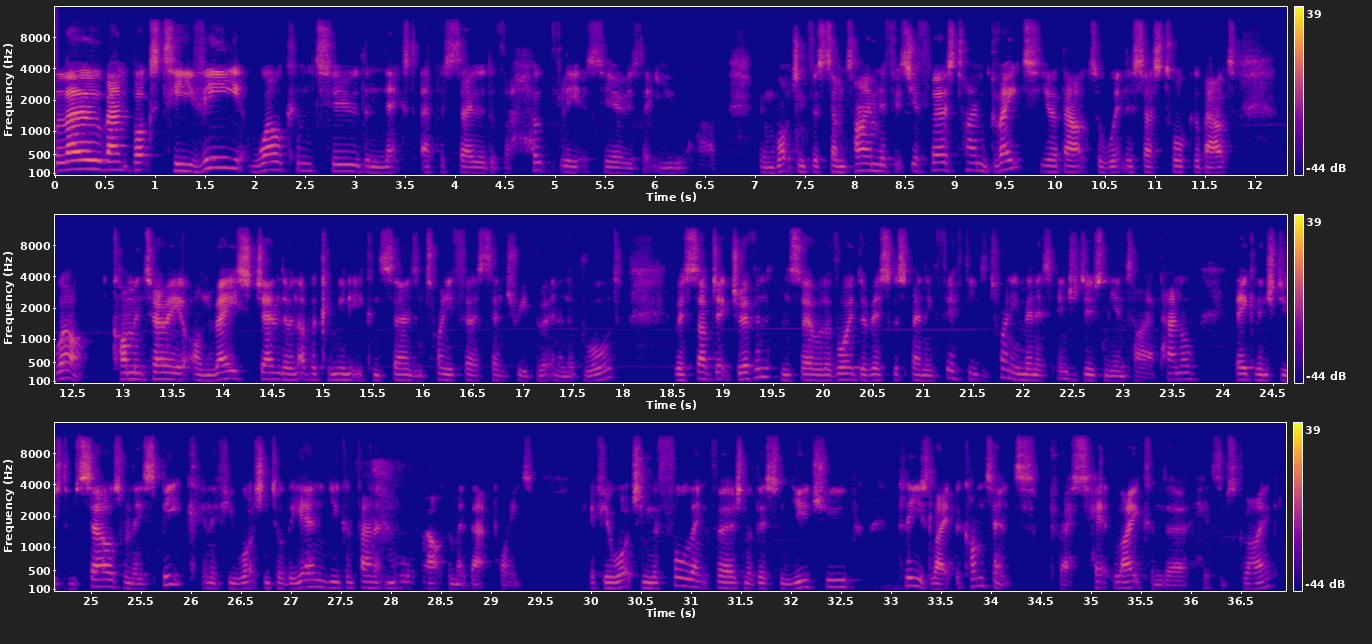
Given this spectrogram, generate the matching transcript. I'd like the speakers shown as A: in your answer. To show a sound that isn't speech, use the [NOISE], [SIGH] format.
A: Hello, Rantbox TV. Welcome to the next episode of hopefully a series that you have been watching for some time. And if it's your first time, great. You're about to witness us talk about, well, commentary on race, gender, and other community concerns in 21st century Britain and abroad. We're subject driven, and so we'll avoid the risk of spending 15 to 20 minutes introducing the entire panel. They can introduce themselves when they speak, and if you watch until the end, you can find out more about them at that point. If you're watching the full length version of this on YouTube, please like the content, press hit like and uh, hit subscribe.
